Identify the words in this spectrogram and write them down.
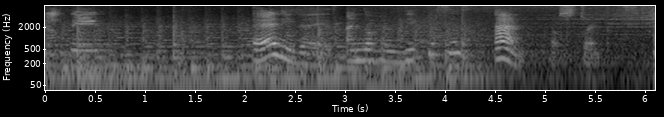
Nothing. Anyways, I know her weaknesses and her strengths.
